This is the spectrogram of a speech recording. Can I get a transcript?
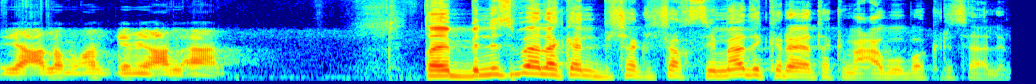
يعلمها الجميع الآن. طيب بالنسبة لك أنت بشكل شخصي ما ذكرياتك مع أبو بكر سالم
